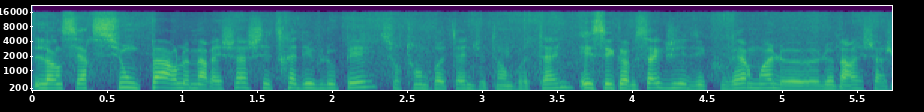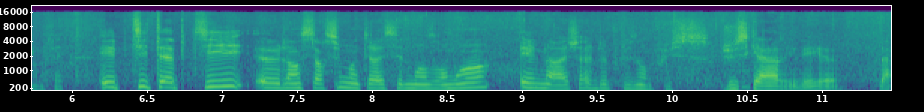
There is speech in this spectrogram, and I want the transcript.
l'insertion par le maraîchage s'est très développée, surtout en Bretagne, j'étais en Bretagne. Et c'est comme ça que j'ai découvert moi le, le maraîchage en fait. Et petit à petit, euh, l'insertion m'intéressait de moins en moins et le maraîchage de plus en plus, jusqu'à arriver euh, là.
